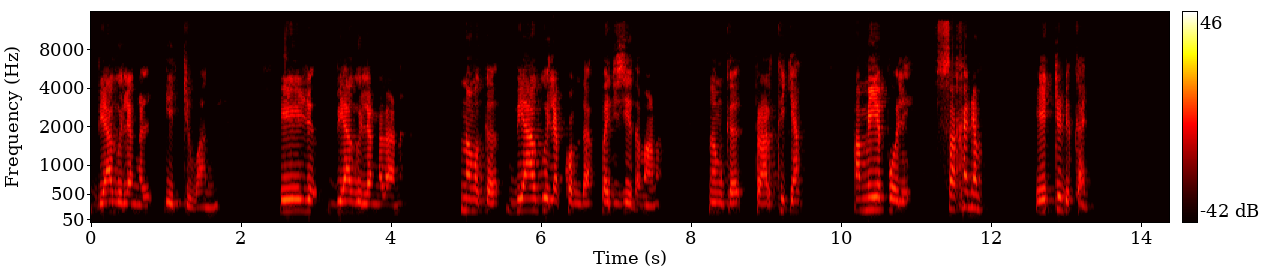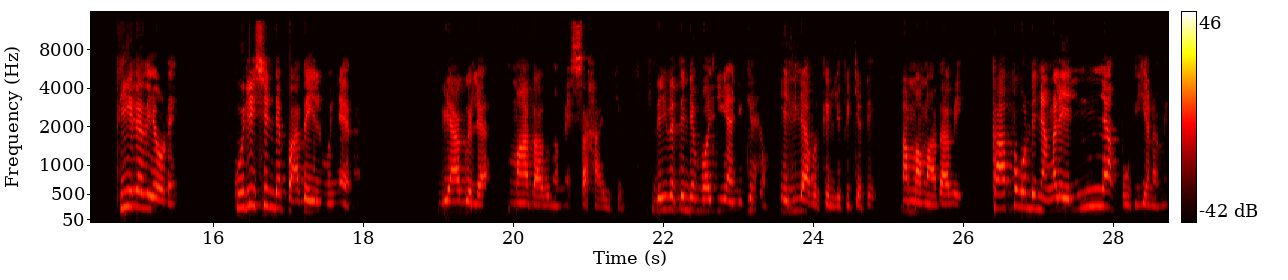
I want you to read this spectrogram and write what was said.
വ്യാകുലങ്ങൾ ഏറ്റുവാങ്ങി. ഏഴ് വ്യാകുലങ്ങളാണ് നമുക്ക് വ്യാകുല കൊന്ത പരിചിതമാണ്. നമുക്ക് പ്രാർത്ഥിക്കാം. അമ്മയെപ്പോലെ സഹനം ഏറ്റെടുക്കാൻ ധീരതയോടെ കുരിശിന്റെ പാതയിൽ മുന്നേറാൻ വ്യാകുല മാതാവ് നമ്മെ സഹായിക്കും. ദൈവത്തിന്റെ വലിയ അനുഗ്രഹം എല്ലാവർക്കും ലഭിക്കട്ടെ. അമ്മ മാതാവേ കാപ്പ കൊണ്ട് ഞങ്ങളെ എല്ലാം പൊതിയണമേ.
